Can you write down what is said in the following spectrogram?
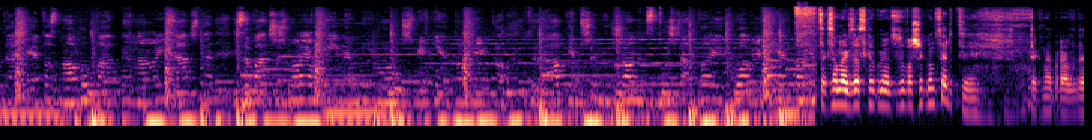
uda się, to znowu padnę No i zacznę. I zobaczysz moją minę okiem przymrużonym spuszcza twojej głowie Tak samo jak zaskakujące są wasze koncerty. Tak naprawdę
